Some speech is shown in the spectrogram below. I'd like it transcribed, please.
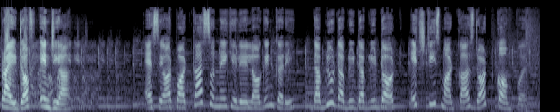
प्राइड ऑफ़ इंडिया ऐसे और पॉडकास्ट सुनने के लिए लॉग इन करें W W W dot H T smartcast dot com पर।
